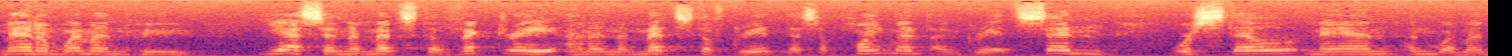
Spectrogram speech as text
Men and women who, yes, in the midst of victory and in the midst of great disappointment and great sin, were still men and women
